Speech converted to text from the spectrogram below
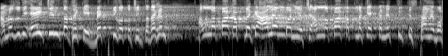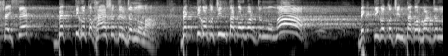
আমরা যদি এই চিন্তা থেকে ব্যক্তিগত চিন্তা, দেখেন আল্লাহ পাক আপনাকে আলেম বানিয়েছে, আল্লাহ পাক আপনাকে একটা নেতৃত্বের স্থানে বসাইছে, ব্যক্তিগত খায়াসাতের জন্য না, ব্যক্তিগত চিন্তা করবার জন্য না ব্যক্তিগত চিন্তা করবার জন্য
